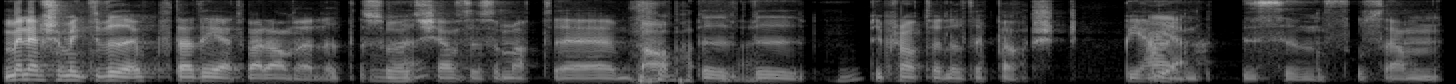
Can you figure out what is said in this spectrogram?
Men eftersom inte vi har uppdaterat varandra lite så Nej. känns det som att eh, ja, vi, vi, vi pratar lite först. Behind Ja. the scenes. Och sen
